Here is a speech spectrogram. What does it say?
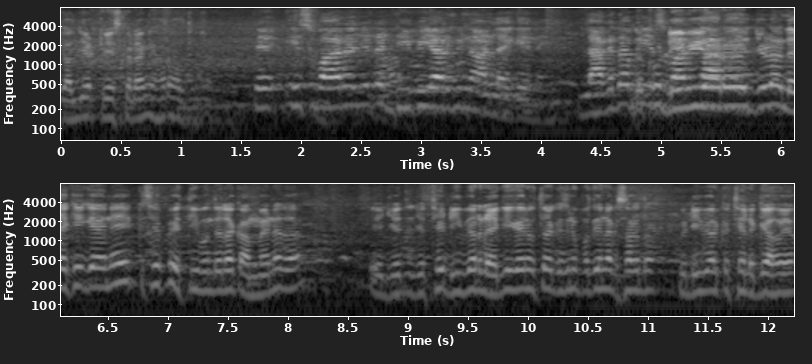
ਜਲਦੀ ਟ੍ਰੇਸ ਕਰਾਂਗੇ ਹਰ ਹਾਲਤ 'ਚ। ਤੇ ਇਸ ਵਾਰ ਜਿਹੜੇ ਡੀਵੀਆਰ ਵੀ ਨਾਲ ਲੈ ਗਏ ਨੇ। ਲੱਗਦਾ ਵੀ ਦੇਖੋ ਇਸ ਵਾਰ ਡੀਵੀਆਰ ਜਿਹੜਾ ਲੈ ਕੇ ਗਏ ਨੇ ਕਿਸੇ ਭੇਤੀ ਬੰਦੇ ਦਾ ਕੰਮ ਹੈ ਇਹਨਾਂ ਦਾ। ਤੇ ਜਿ- ਜਿੱਥੇ ਡੀਵੀਆਰ ਲੈ ਕੇ ਗਏ ਨੇ ਉੱਥੇ ਕਿਸੇ ਨੂੰ ਪਤਾ ਹੀ ਨਹੀਂ ਲੱਗ ਸਕਦਾ ਕਿ ਡੀਵੀਆਰ ਕਿੱਥੇ ਲੱਗਿਆ ਹੋਇਆ।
